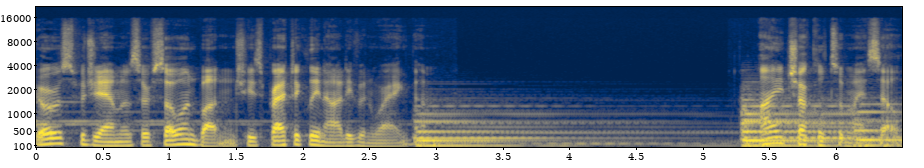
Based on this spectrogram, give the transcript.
Yoru's pajamas are so unbuttoned she's practically not even wearing them. I chuckle to myself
